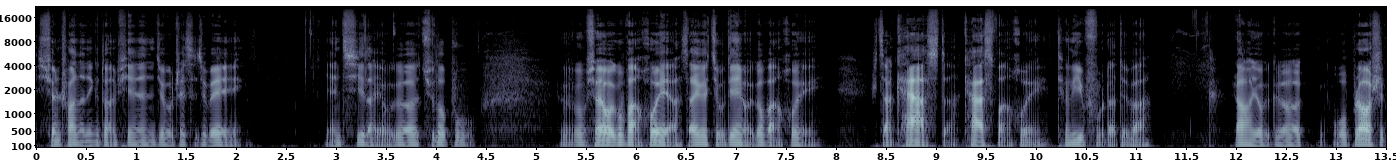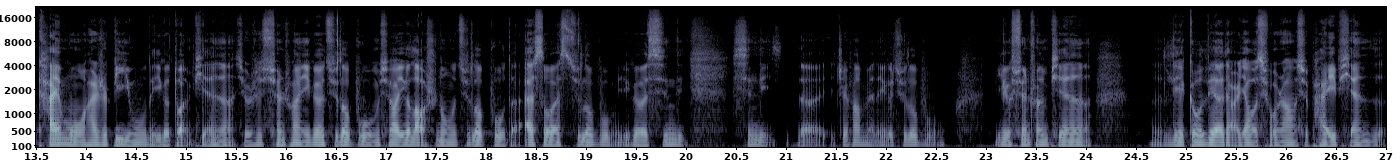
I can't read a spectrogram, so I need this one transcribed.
宣传的那个短片，就这次就被延期了。有个俱乐部，我们学校有个晚会啊，在一个酒店有一个晚会，是讲 cast cast 晚会，挺离谱的，对吧？然后有一个我不知道是开幕还是闭幕的一个短片啊，就是宣传一个俱乐部，我们学校一个老师弄的俱乐部的 SOS 俱乐部，一个心理心理的这方面的一个俱乐部，一个宣传片啊，呃列给我列了点要求，让我去拍一片子，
